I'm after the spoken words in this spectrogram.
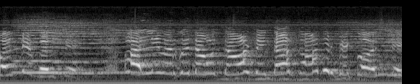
ಬಂದೇ ಬರುತ್ತೆ ಅಲ್ಲಿವರೆಗೂ ನಾವು ತಾಳ್ಮೆಯಿಂದ ಕಾದಿರ್ಬೇಕು ಅಷ್ಟೇ.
